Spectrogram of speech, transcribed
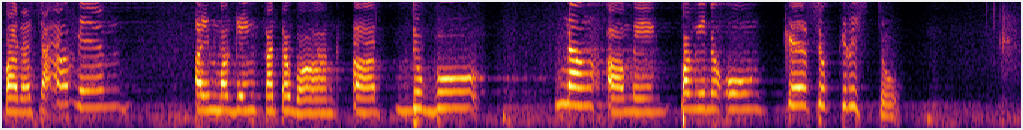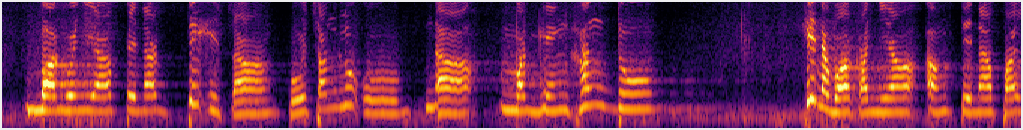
para sa amin ay maging katawan at dugo ng aming Panginoong Keso Kristo. Bago niya pinagtiis ang kusang loob na maging handog, hinawakan niya ang tinapay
